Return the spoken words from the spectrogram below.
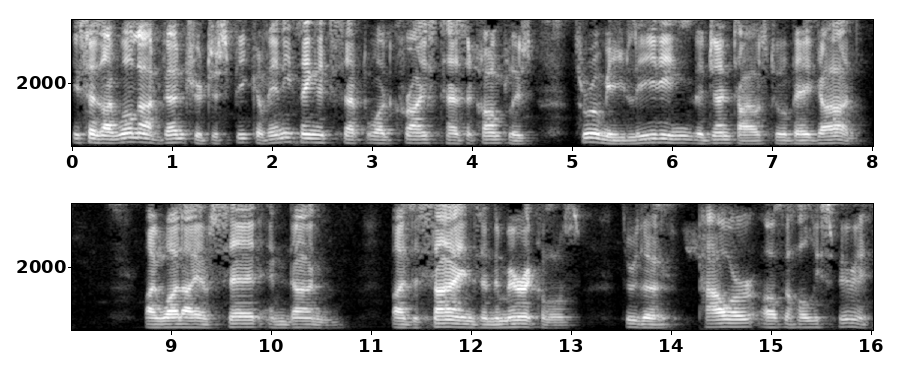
He says, I will not venture to speak of anything except what Christ has accomplished through me, leading the Gentiles to obey God, by what I have said and done, by the signs and the miracles, through the power of the Holy Spirit.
